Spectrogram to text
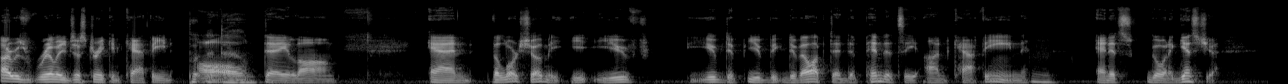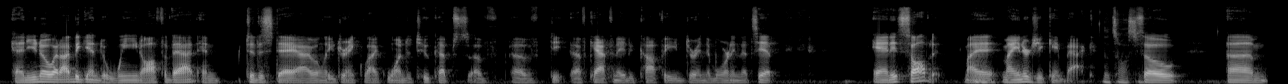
I was really just drinking caffeine Putting all day long, and the Lord showed me you've you've de- you've developed a dependency on caffeine, mm. and it's going against you. And you know what? I began to wean off of that, and to this day, I only drink like one to two cups of of, de- of caffeinated coffee during the morning. That's it and it solved it. My mm. my energy came back. That's awesome. So um,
